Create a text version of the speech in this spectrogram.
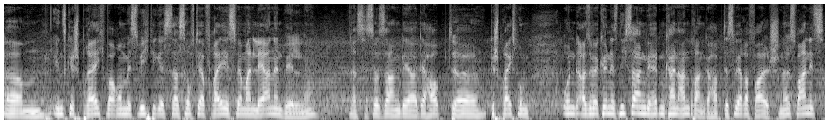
ähm, ins Gespräch, warum es wichtig ist, dass Software frei ist, wenn man lernen will. Ne? Das ist sozusagen der, der Hauptgesprächspunkt. Äh, und also wir können jetzt nicht sagen, wir hätten keinen Andrang gehabt. Das wäre falsch. Ne? Es waren jetzt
